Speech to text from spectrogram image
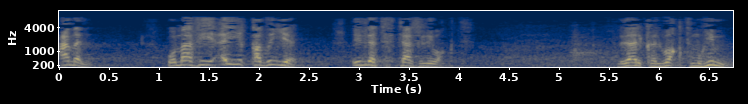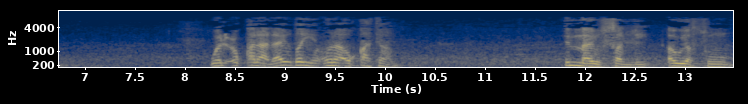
عمل وما فيه أي قضية إلا تحتاج لوقت. لذلك الوقت مهم. والعقلاء لا يضيعون أوقاتهم. إما يصلي أو يصوم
